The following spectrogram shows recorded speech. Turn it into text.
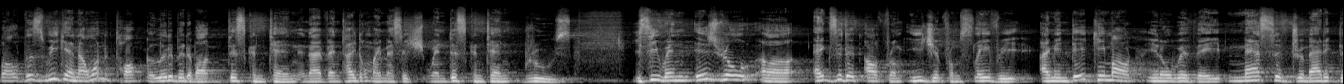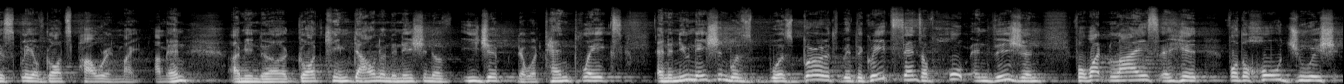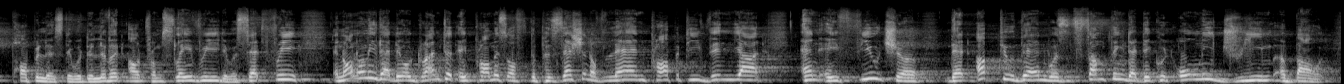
Well, this weekend I want to talk a little bit about discontent, and I've entitled my message When Discontent Brews. You see, when Israel uh, exited out from Egypt, from slavery, I mean, they came out, you know, with a massive, dramatic display of God's power and might. Amen. I mean, uh, God came down on the nation of Egypt. There were 10 plagues, and a new nation was, was birthed with a great sense of hope and vision for what lies ahead for the whole Jewish populace. They were delivered out from slavery, they were set free. And not only that, they were granted a promise of the possession of land, property, vineyard, and a future that up to then was something that they could only dream about.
